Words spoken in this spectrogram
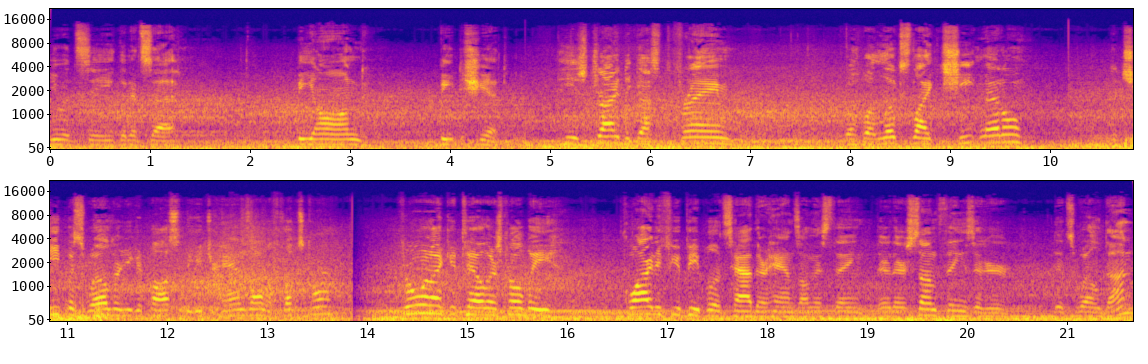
you would see that it's uh, beyond beat to shit. He's tried to gusset the frame with what looks like sheet metal. The cheapest welder you could possibly get your hands on, a flux core. From what I could tell, there's probably quite a few people that's had their hands on this thing. There, there's some things that are that's well done,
